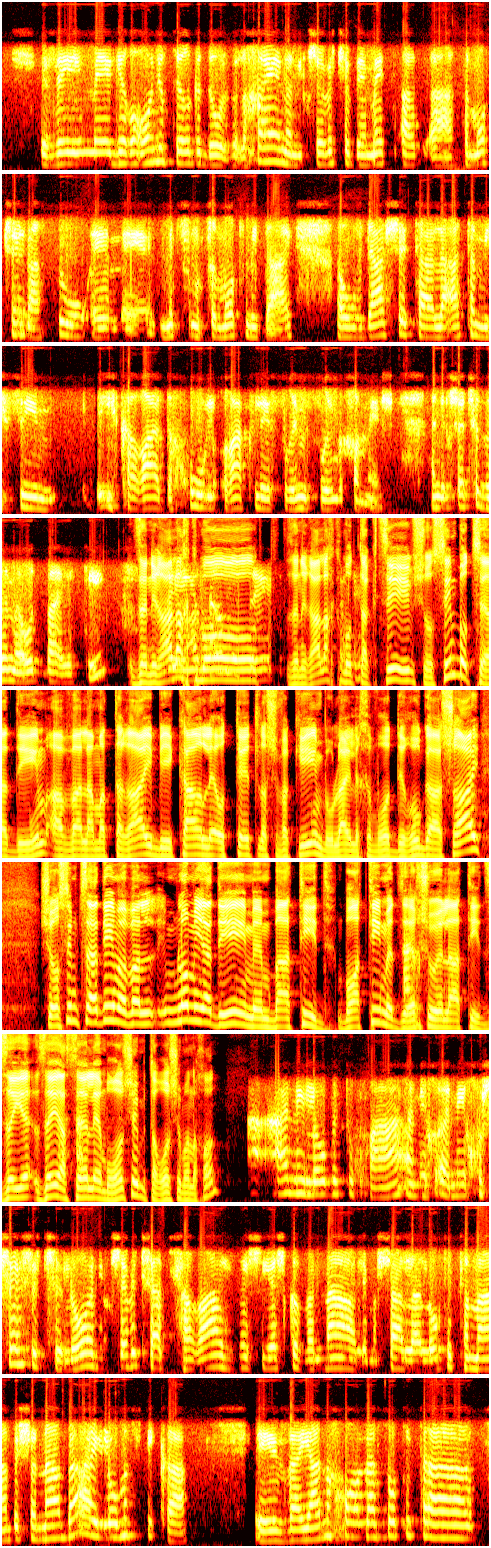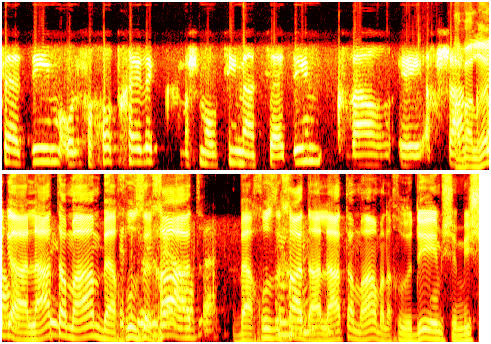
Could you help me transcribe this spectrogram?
ועם אה, גירעון יותר גדול, ולכן אני חושבת שבאמת ההתאמות שנעשו הן אה, מצומצמות מדי. העובדה שאת העלאת המיסים בעיקרה דחול רק ל-2025. אני חושבת שזה מאוד בעייתי. זה נראה לך כמו, זה... זה נראה לך כמו תקציב שעושים בו צעדים, אבל המטרה היא בעיקר לאותת לשווקים ואולי לחברות דירוג האשראי. שעושים צעדים, אבל הם לא מיידיים, הם בעתיד, בועטים את זה איכשהו אל העתיד. זה, זה יעשה עליהם רושם, את הרושם הנכון? אני לא בטוחה, אני, אני חוששת שלא, אני חושבת שהצהרה על זה שיש כוונה למשל להעלות את המע"מ בשנה הבאה היא לא מספיקה. אה, והיה נכון לעשות את הצעדים, או לפחות חלק משמעותי מהצעדים, כבר אה, עכשיו. אבל רגע, העלאת המע"מ באחוז אחד, באחוז אחד, העלאת המע"מ, אנחנו יודעים שמי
